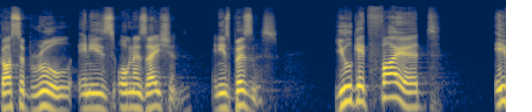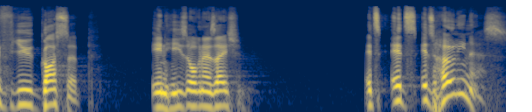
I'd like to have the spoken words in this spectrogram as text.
gossip rule in his organization, in his business. You'll get fired if you gossip in his organization. It's, it's, it's holiness.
